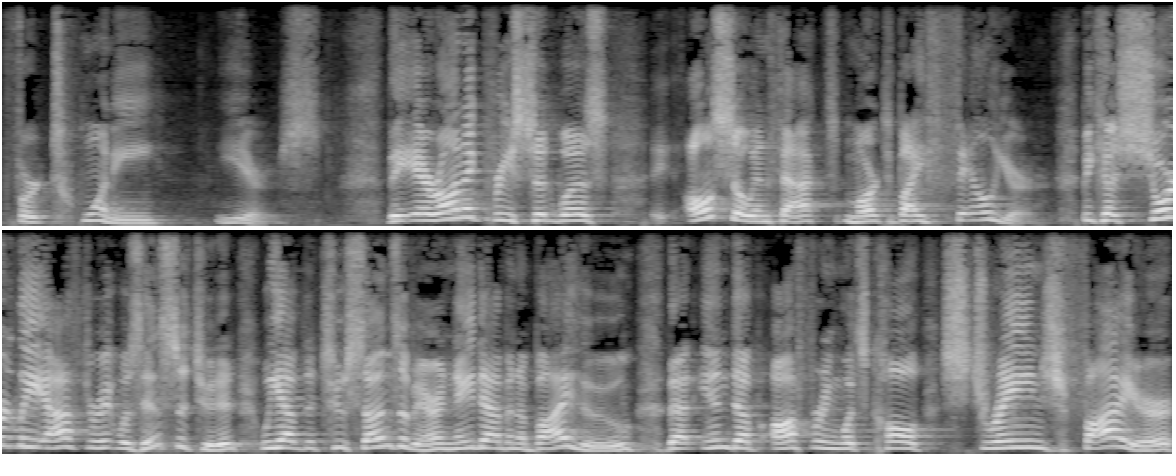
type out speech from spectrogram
for 20 years. The Aaronic priesthood was also, in fact, marked by failure. Because shortly after it was instituted, we have the two sons of Aaron, Nadab and Abihu, that end up offering what's called strange fire,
